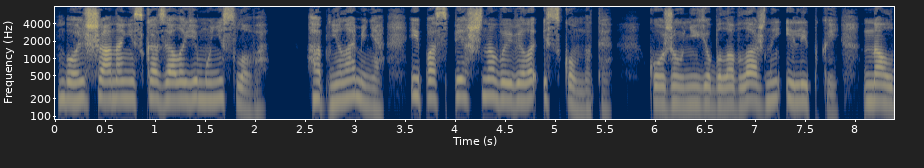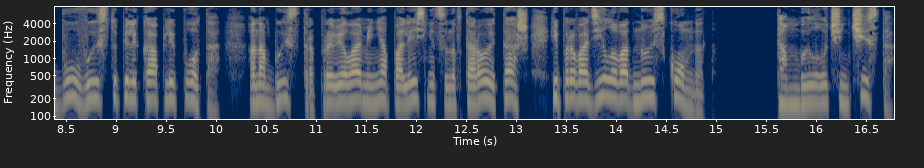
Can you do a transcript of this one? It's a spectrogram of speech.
Больше она не сказала ему ни слова. обняла меня и поспешно вывела из комнаты. Кожа у нее была влажной и липкой, на лбу выступили капли пота. Она быстро провела меня по лестнице на второй этаж и проводила в одну из комнат. Там было очень чисто.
